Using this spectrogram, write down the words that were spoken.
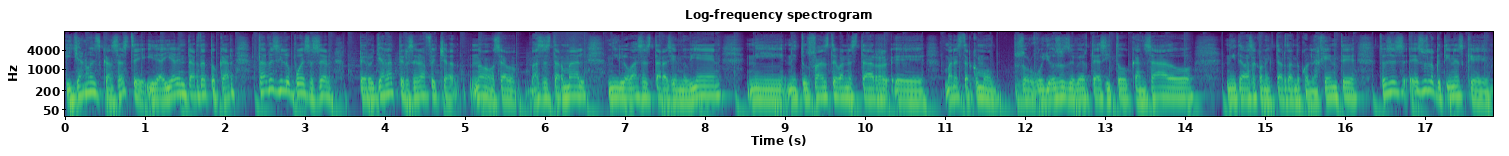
y ya no descansaste y de ahí aventarte a tocar, tal vez sí lo puedes hacer, pero ya la tercera fecha, no, o sea, vas a estar mal, ni lo vas a estar haciendo bien, ni, ni tus fans te van a estar, eh, van a estar como pues, orgullosos de verte así todo cansado, ni te vas a conectar tanto con la gente. Entonces, eso es lo que tienes que,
